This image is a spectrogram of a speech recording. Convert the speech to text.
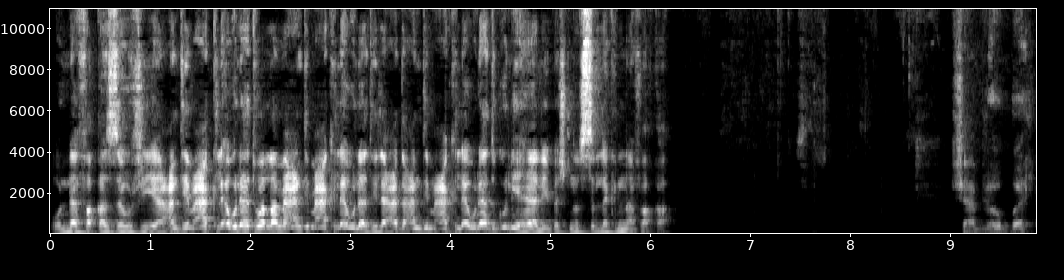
والنفقة الزوجية. عندي معاك الأولاد والله ما عندي معاك الأولاد. اذا عاد عندي معاك الأولاد قوليها لي باش نرسل لك النفقة. شعب الهبال.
